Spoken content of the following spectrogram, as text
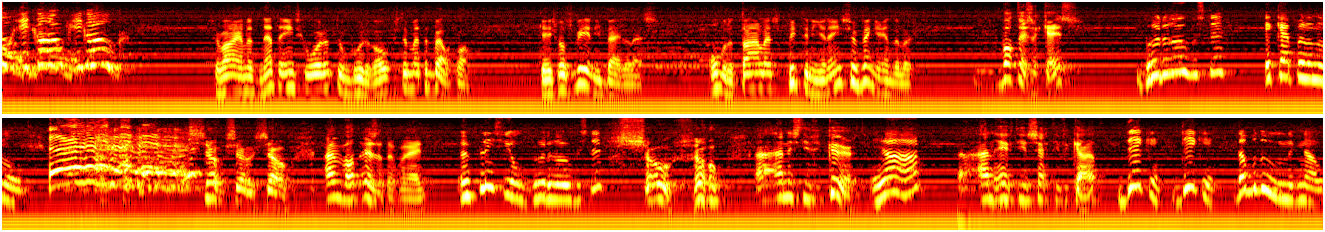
ook, ik ook, ik ook. Ze waren het net eens geworden toen broeder Overste met de bel kwam. Kees was weer niet bij de les. Onder de taalles piekte hij ineens zijn vinger in de lucht. Wat is er, Kees? Broeder Overste, ik heb een hond. Zo, zo, zo. En wat is het er voor een? Een politiehond, broeder Overste. Zo, zo. Eh, En is die gekeurd? Ja, Eh, En heeft hij een certificaat? dikke, dikke, dat bedoelde ik nou.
